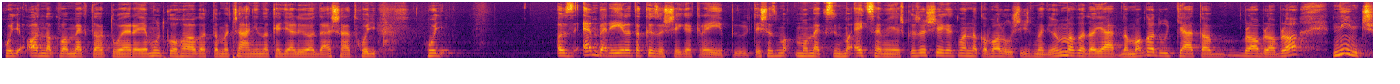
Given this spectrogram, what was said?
hogy annak van megtartó ereje. Múltkor hallgattam a Csányinak egy előadását, hogy, hogy az emberi élet a közösségekre épült, és ez ma, ma megszűnt. Ma egyszemélyes közösségek vannak, a valósítsd meg önmagad, a járd a magad útját, a bla bla bla. Nincs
